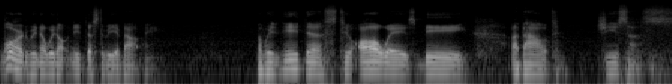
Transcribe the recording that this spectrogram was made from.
Lord, we know we don't need this to be about me. But we need this to always be about Jesus,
